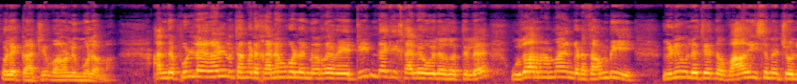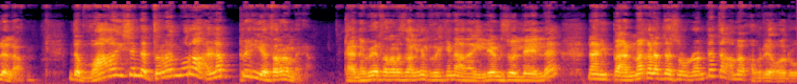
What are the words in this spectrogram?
தொலைக்காட்சி வானொலி மூலமா. அந்த பிள்ளைகள் தங்களோட கனவுகளை நிறைவேற்றி இன்றைக்கு கலை உலகத்தில் உதாரணமாக எங்களோட தம்பி இணைவில் சேர்ந்த வாயிசனை சொல்லலாம். இந்த வாகிசன் திறமுறை அளப்பெரிய திறமை. கனவே தரவசாலிகள் இருக்கேன் நான் இல்லைன்னு சொல்ல இல்லை. நான் இப்போ அன்மகலத்தை சொல்கிறேன் அவர் ஒரு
